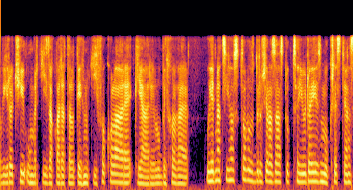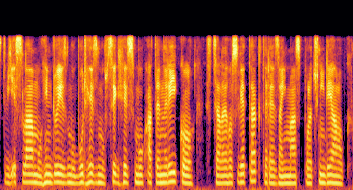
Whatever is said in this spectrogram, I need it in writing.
výročí úmrtí zakladatelky hnutí Fokoláre Kiáry Lubichové. U jednacího stolu združila zástupce judaismu, křesťanství, islámu, hinduismu, buddhismu, sikhismu a tenríko z celého světa, které zajímá společný dialog.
